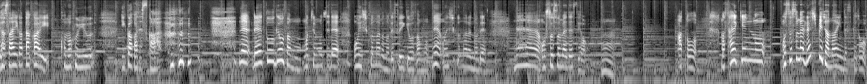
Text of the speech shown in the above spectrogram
野菜が高い、この冬、いかがですか？ね、冷凍餃子ももちもちで美味しくなるので、水餃子もね、美味しくなるので、ねおすすめですよ。うん。あと、まあ、最近のおすすめレシピじゃないんですけど、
